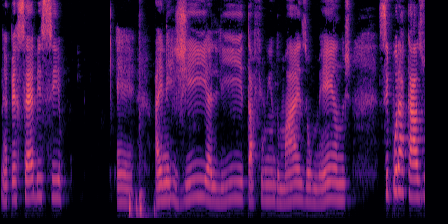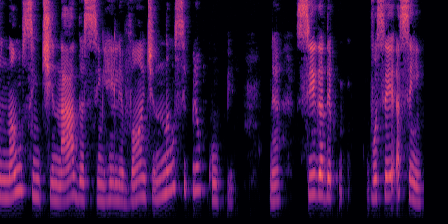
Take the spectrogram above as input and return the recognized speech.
Né? Percebe se é, a energia ali está fluindo mais ou menos. Se por acaso não sentir nada assim relevante, não se preocupe, né? Siga de... você assim,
